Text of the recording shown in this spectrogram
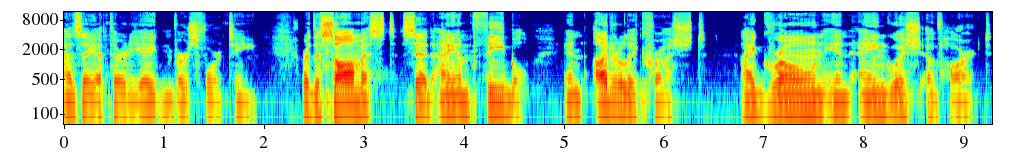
Isaiah 38 and verse 14. Or the psalmist said, I am feeble and utterly crushed. I groan in anguish of heart.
